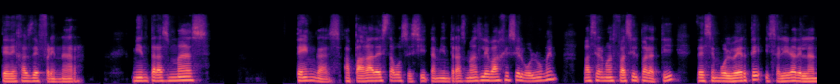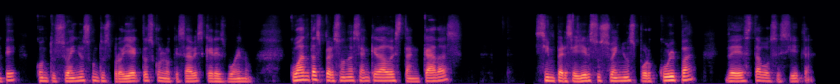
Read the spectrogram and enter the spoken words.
te dejas de frenar. Mientras más tengas apagada esta vocecita, mientras más le bajes el volumen, va a ser más fácil para ti desenvolverte y salir adelante con tus sueños, con tus proyectos, con lo que sabes que eres bueno. ¿Cuántas personas se han quedado estancadas sin perseguir sus sueños por culpa de esta vocecita?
